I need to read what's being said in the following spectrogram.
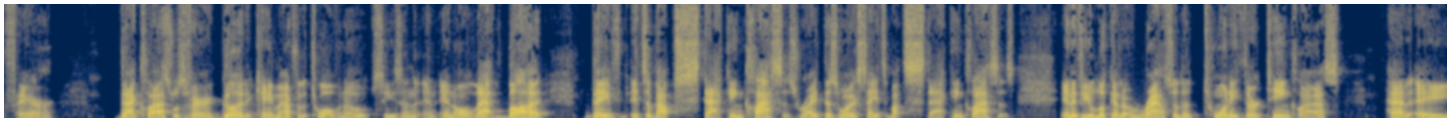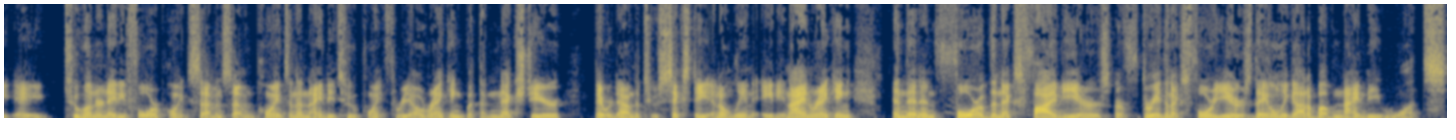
Fair. That class was very good. It came after the 12 0 season and, and all that. But they've it's about stacking classes, right? That's what I say. It's about stacking classes. And if you look at a round, so the 2013 class had a, a 284.77 points and a 92.30 ranking, but the next year they were down to 260 and only an 89 ranking. And then in four of the next five years, or three of the next four years, they only got above 90 once.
